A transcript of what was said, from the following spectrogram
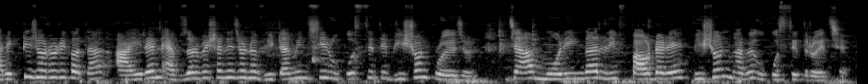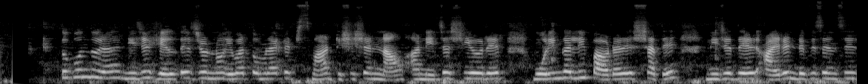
আরেকটি জরুরি কথা আয়রন অ্যাবজর্বেশনের জন্য ভিটামিন সির উপস্থিতি ভীষণ প্রয়োজন, যা মোরিঙ্গা লিফ পাউডারে ভীষণভাবে উপস্থিত রয়েছে। তো বন্ধুরা, নিজের হেলথের জন্য এবার তোমরা একটা স্মার্ট ডিসিশন নাও। আর নেচার শিওরের মোরিঙ্গা লিফ পাউডারের সাথে নিজেদের আয়রন ডেফিসিয়েন্সির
